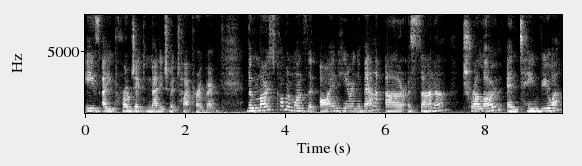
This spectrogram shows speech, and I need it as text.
is a project management type program. The most common ones that I am hearing about are Asana, Trello, and TeamViewer.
